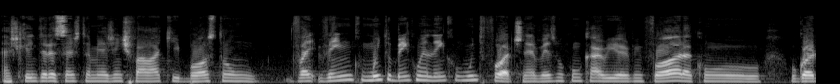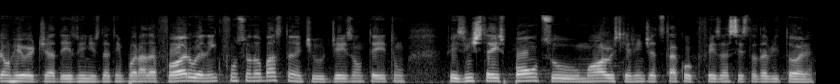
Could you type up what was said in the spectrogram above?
Acho que é interessante também a gente falar que Boston vai, vem muito bem com um elenco muito forte, né? Mesmo com o Kyrie Irving fora, com o, Gordon Hayward já desde o início da temporada fora, o elenco funcionou bastante. O Jason Tatum fez 23 pontos, o Morris, que a gente já destacou que fez a sexta da vitória,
